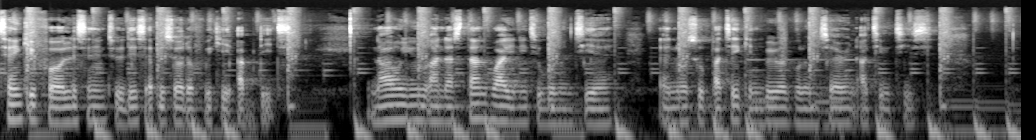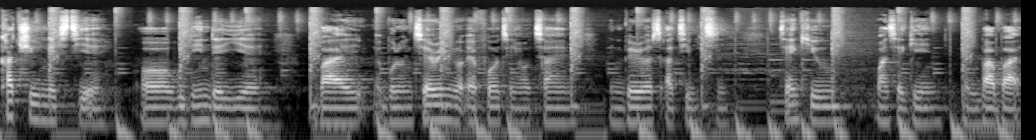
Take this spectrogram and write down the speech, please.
Thank you for listening to this episode of Wiki Update. Now you understand why you need to volunteer and also partake in various volunteering activities. Catch you next year or within the year by volunteering your efforts and your time in various activities. Thank you once again and bye bye.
